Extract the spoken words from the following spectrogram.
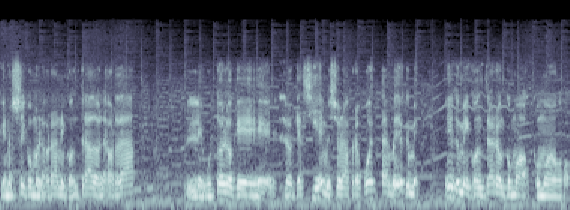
que no sé cómo lo habrán encontrado, la verdad. Les gustó lo que, lo que hacía y me hicieron una propuesta. Medio que me, que me encontraron como, como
